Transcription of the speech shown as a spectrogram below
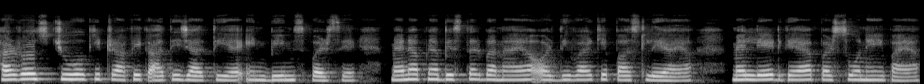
हर रोज़ चूहों की ट्रैफ़िक आती जाती है इन बीम्स पर से। मैंने अपना बिस्तर बनाया और दीवार के पास ले आया। मैं लेट गया पर सो नहीं पाया।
